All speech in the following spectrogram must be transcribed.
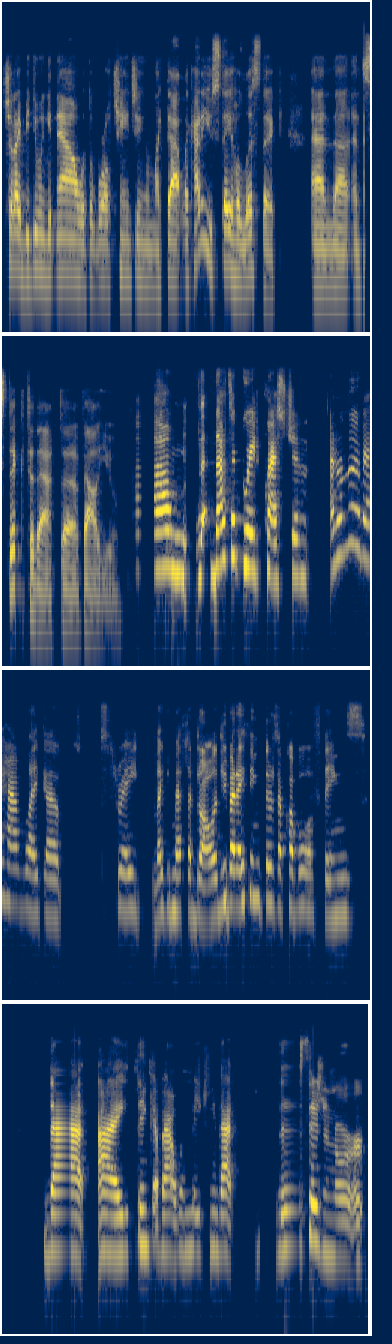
should i be doing it now with the world changing and like that? Like how do you stay holistic and uh, and stick to that uh, value? Um th- that's a great question. I don't know if i have like a straight like methodology but i think there's a couple of things that i think about when making that decision or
